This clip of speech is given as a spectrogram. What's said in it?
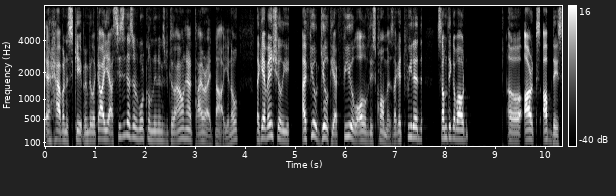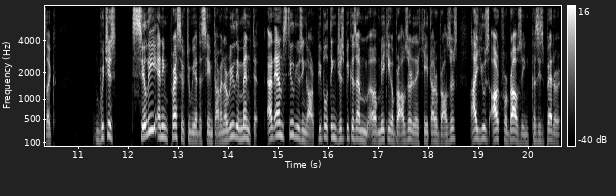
have an escape and be like, oh yeah, Sizzy doesn't work on Linux because I don't have time right now, you know? Like eventually I feel guilty. I feel all of these comments. Like I tweeted something about uh, Arc's updates, like which is silly and impressive to me at the same time. And I really meant it. And, I'm still using Arc. People think just because I'm uh, making a browser that I hate other browsers, I use Arc for browsing because it's better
